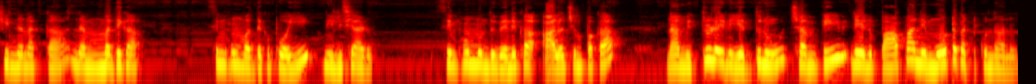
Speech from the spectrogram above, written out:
చిన్ననక్క నెమ్మదిగా సింహం వద్దకు పోయి నిలిచాడు. సింహం ముందు వెనుక ఆలోచింపక నా మిత్రుడైన ఎద్దును చంపి నేను పాపాన్ని మూట కట్టుకున్నాను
